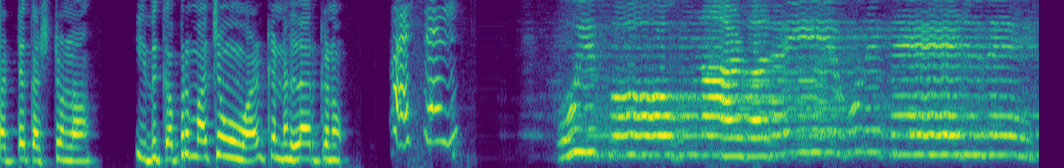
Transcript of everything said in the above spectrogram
பட்ட கஷ்டம்லாம். இதுக்கப்புறமாச்சும் உன் வாழ்க்கை நல்லா இருக்கணும். உயிர் போகும் நாள் வரை உன்னை தேடுவேன்.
